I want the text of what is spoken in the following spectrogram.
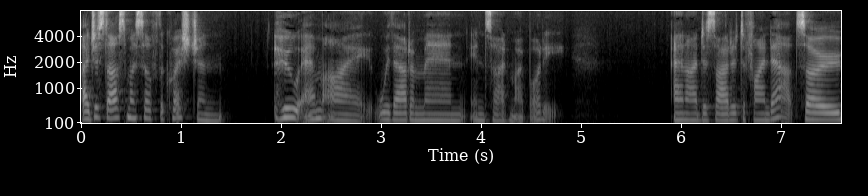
I just asked myself the question, who am I without a man inside my body? And I decided to find out. So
